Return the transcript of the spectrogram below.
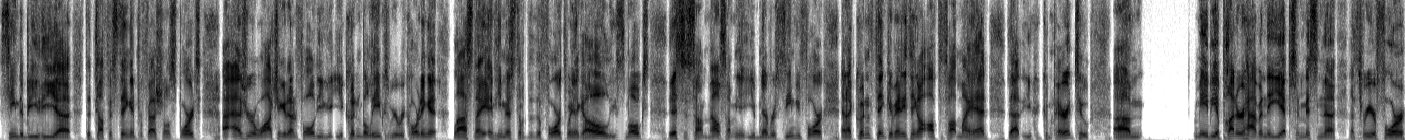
seen to be the uh, the toughest thing in professional sports. As you were watching it unfold you you couldn't believe because we were recording it last night and he missed the, the fourth when you go holy smokes this is something else something you've never seen before. And i couldn't think of anything off the top of my head that you could compare it to. Um, maybe a putter having the yips and missing a, a three or four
